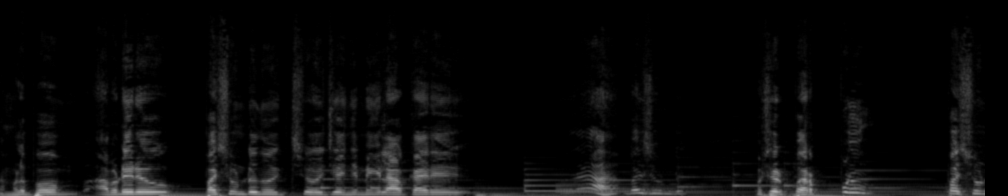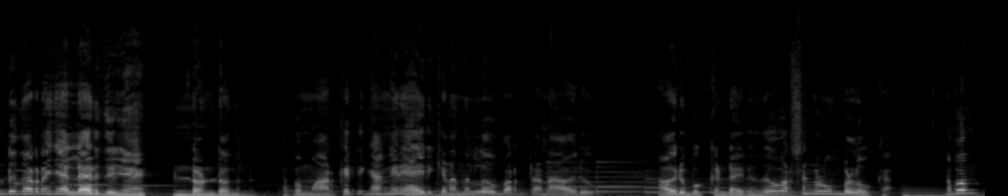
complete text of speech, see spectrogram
നമ്മളിപ്പോൾ അവിടെ ഒരു പശു ഉണ്ടെന്ന് ചോദിച്ചു കഴിഞ്ഞിട്ടുണ്ടെങ്കിൽ ആൾക്കാർ ആ പശുണ്ട്. പക്ഷെ ഒരു പെർപ്പിൾ പശു ഉണ്ട് എന്ന് പറഞ്ഞു കഴിഞ്ഞാൽ എല്ലാവരും ചോദിച്ചാൽ ഉണ്ടോ ഉണ്ടോ എന്നുള്ളത്. അപ്പം മാർക്കറ്റിംഗ് അങ്ങനെ ആയിരിക്കണം എന്നുള്ളത് പറഞ്ഞിട്ടാണ് ആ ഒരു ആ ഒരു ബുക്ക് ഉണ്ടായിരുന്നത്. വർഷങ്ങൾ മുമ്പുള്ള ബുക്കാണ് അപ്പം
